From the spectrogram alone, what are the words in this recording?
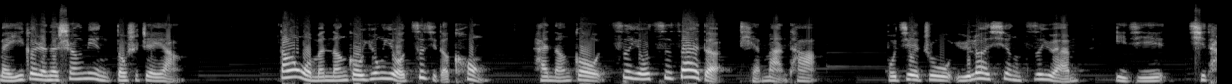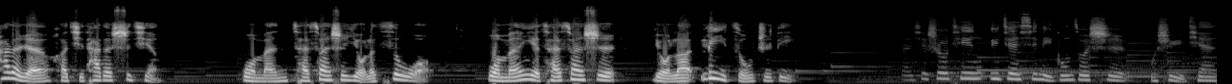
每一个人的生命都是这样。当我们能够拥有自己的空，还能够自由自在地填满它，不借助娱乐性资源以及其他的人和其他的事情，我们才算是有了自我，我们也才算是有了立足之地。感谢收听遇见心理工作室，我是雨天。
